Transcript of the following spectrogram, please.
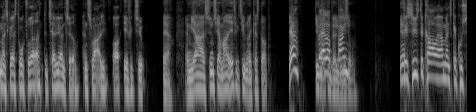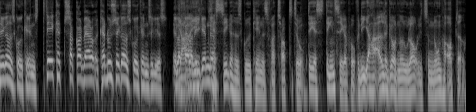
Man skal være struktureret, detaljeorienteret, ansvarlig og effektiv. Ja. Jamen, jeg synes, jeg er meget effektiv, når jeg kaster op. Ja, Det er Eller hverken bang. kvalifikation. Ja. det sidste krav er, at man skal kunne sikkerhedsgodkendes. Det kan så godt være, kan du sikkerhedsgodkendes, Elias? Eller falder vi igennem kan der? sikkerhedsgodkendes fra top til to. Det er jeg stensikker på, fordi jeg har aldrig gjort noget ulovligt, som nogen har opdaget.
